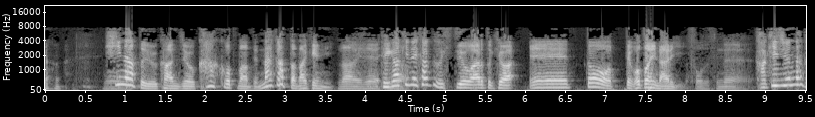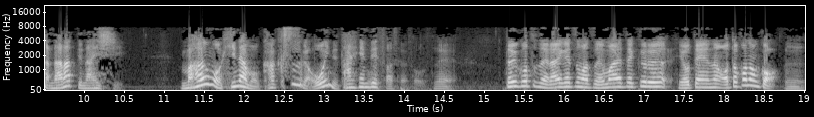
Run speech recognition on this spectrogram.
あ。ひなという漢字を書くことなんてなかっただけに、ないね。手書きで書く必要があるときは、えーっと、ってことになり、そうですね。書き順なんか習ってないし、舞うもひなも画数が多いんで大変です。確かにそうですね。ということで来月末生まれてくる予定の男の子うん。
